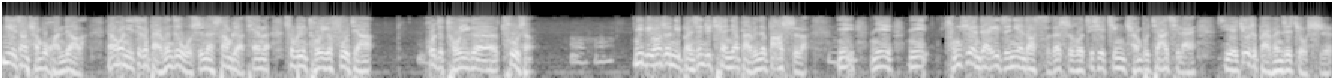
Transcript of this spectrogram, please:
业障全部还掉了。然后你这个百分之五十呢，上不了天了，说不定投一个富家，或者投一个畜生。哦哦你比方说，你本身就欠人家百分之八十了，你你你从现在一直念到死的时候，这些经全部加起来，也就是百分之九十。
